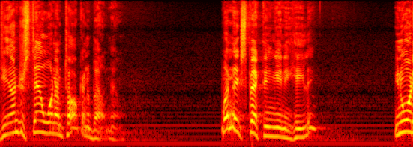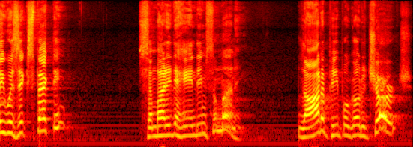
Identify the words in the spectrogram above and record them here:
Do you understand what I'm talking about now? Wasn't expecting any healing. You know what he was expecting? Somebody to hand him some money. A lot of people go to church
